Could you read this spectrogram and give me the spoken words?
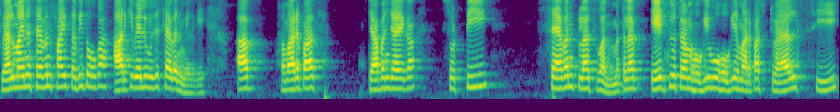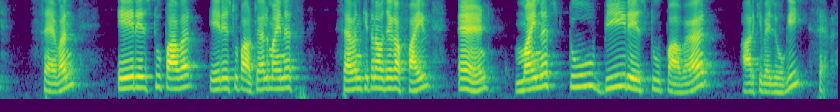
ट्वेल्व माइनस सेवन फाइव, तभी तो होगा। आर की वैल्यू मुझे सेवन मिल गई। अब हमारे पास क्या बन जाएगा? So T seven plus one मतलब एट जो टर्म होगी, वो होगी हमारे पास twelve C seven a raise to power a raise to power twelve minus seven कितना हो जाएगा? Five and minus two b raise to power r की वैल्यू होगी सेवन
